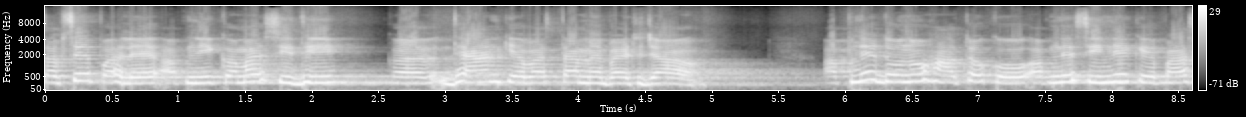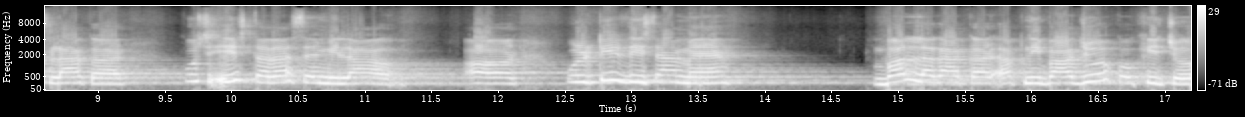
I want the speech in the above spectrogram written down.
सबसे पहले अपनी कमर सीधी कर ध्यान की अवस्था में बैठ जाओ। अपने दोनों हाथों को अपने सीने के पास लाकर कुछ इस तरह से मिलाओ और उल्टी दिशा में बल लगाकर अपनी बाजुओं को खींचो।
